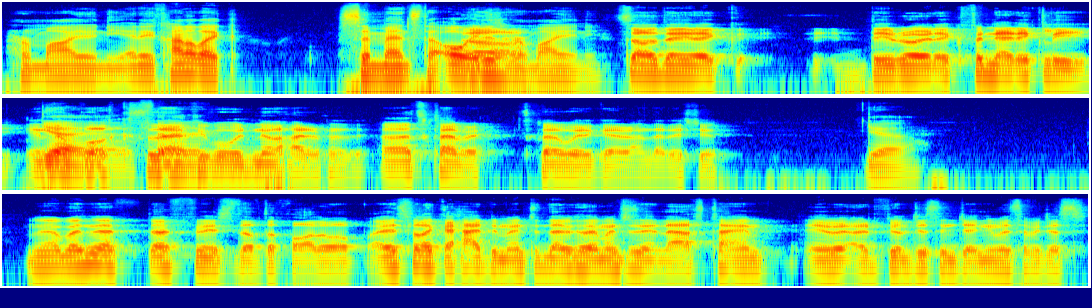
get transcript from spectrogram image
Hermione, and it kind of like cements that oh, it is Oh. Hermione. So they like they wrote it like phonetically in Yeah, the book yeah, so that people would know how to pronounce it. Oh, that's clever. It's a clever way to get around that issue. Yeah. Yeah, but that, that finishes up the follow up. I just felt like I had to mention that because I mentioned it last time. It, I'd feel disingenuous if I just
